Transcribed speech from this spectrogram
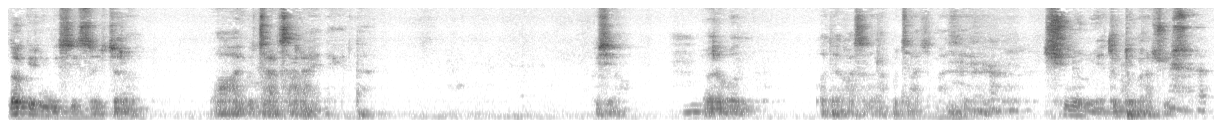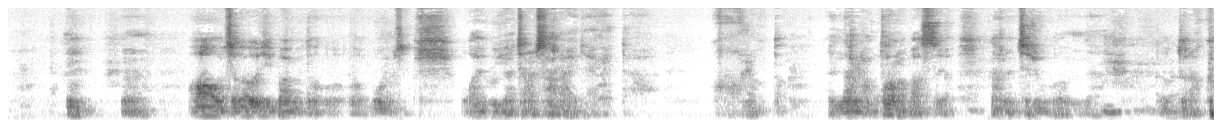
느끼는 것이 있어요. 저는 와 이거 잘 살아야 되겠다. 그죠? 여러분 어디 가서 나쁘지 하지 마세요. 10년 후에 들통날 수 있어요. 아우 제가 어젯밤에도 어, 어, 보면서 와 이거 야잘 살아야 되겠다. 그러고 또 옛날을 한번 돌아봤어요. 나는 저런 거 없나 없더라고.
